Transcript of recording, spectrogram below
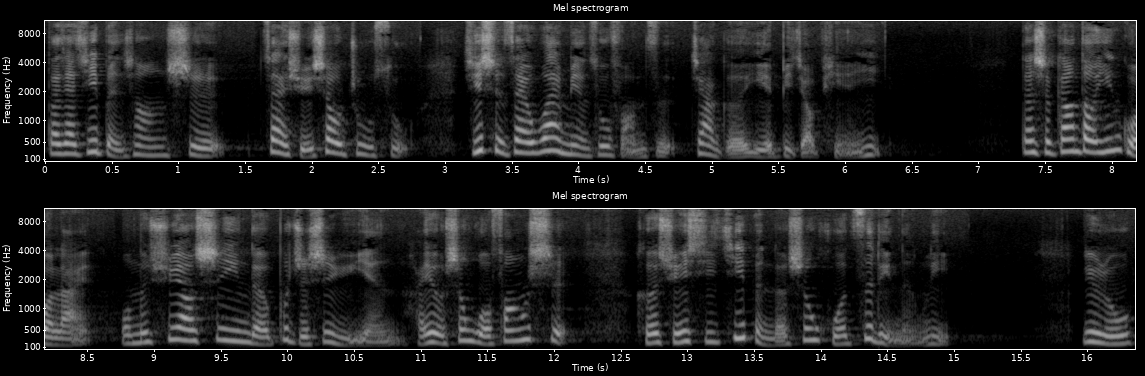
大家基本上是在学校住宿，即使在外面租房子，价格也比较便宜。但是刚到英国来，我们需要适应的不只是语言，还有生活方式和学习基本的生活自理能力。例如，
